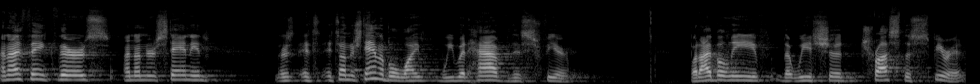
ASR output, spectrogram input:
And I think there's an understanding, there's, it's, it's understandable why we would have this fear. But I believe that we should trust the Spirit,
